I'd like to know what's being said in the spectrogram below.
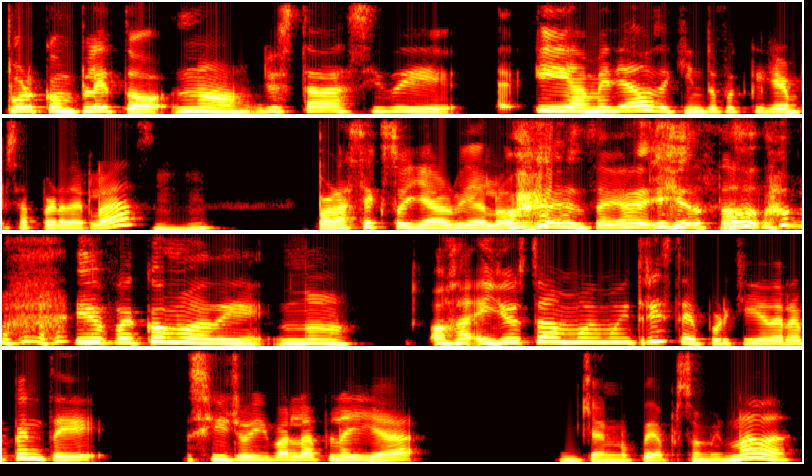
por completo. No, yo estaba así de... Y a mediados de quinto fue que ya empecé a perderlas. Ujú. Para sexto ya olvídalo, se había ido todo. Y fue como de, no. O sea, y yo estaba muy, muy triste porque de repente, si yo iba a la playa, ya no podía presumir nada.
